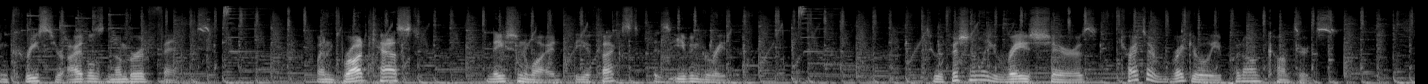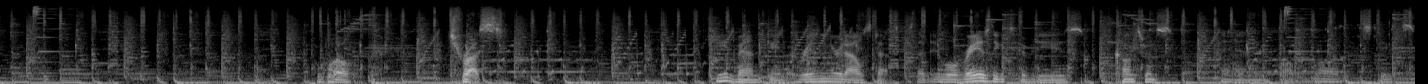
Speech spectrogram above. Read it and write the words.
increase your idol's number of fans. When broadcast nationwide, the effect is even greater. To efficiently raise shares, try to regularly put on concerts. Whoa. Trust. Key advantage gained by raising your idol stats is that it will raise the activities of concerts and blah blah Flawed states.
